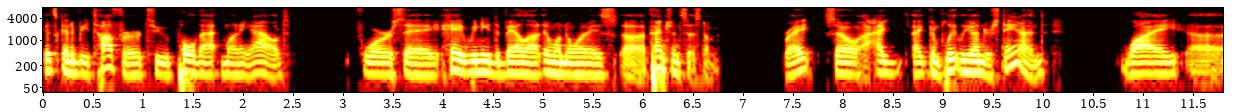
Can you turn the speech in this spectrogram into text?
it's going to be tougher to pull that money out for say, "Hey, we need to bail out Illinois' uh, pension system." right? So I I completely understand why uh,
